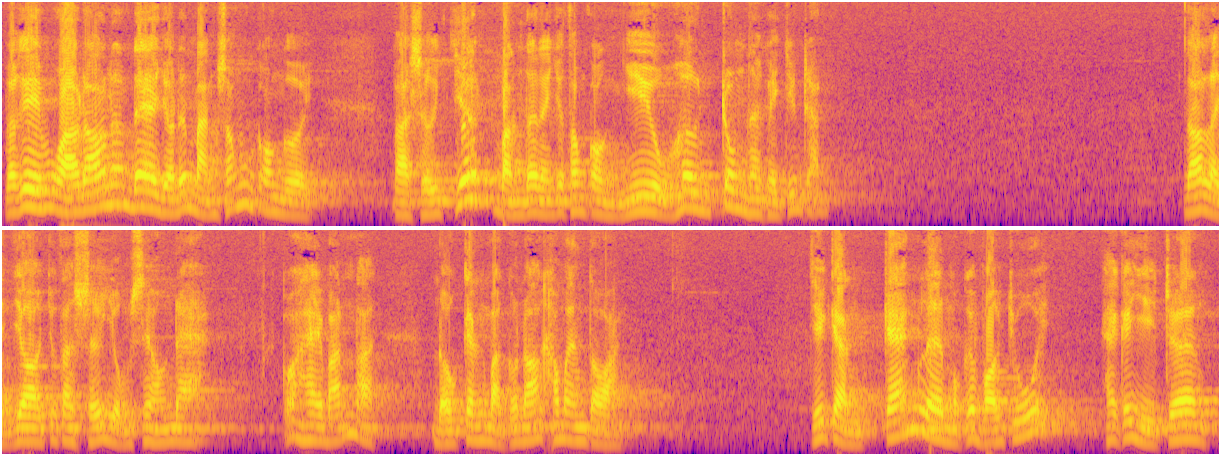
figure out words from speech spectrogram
Và cái hiểm họa đó nó đe dọa đến mạng sống của con người và sự chết bằng tai nạn giao thông còn nhiều hơn trong thời kỳ chiến tranh. Đó là do chúng ta sử dụng xe Honda. Có hai bánh thôi. Độ cân bằng của nó không an toàn. Chỉ cần cán lên một cái vỏ chuối hay cái gì trên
